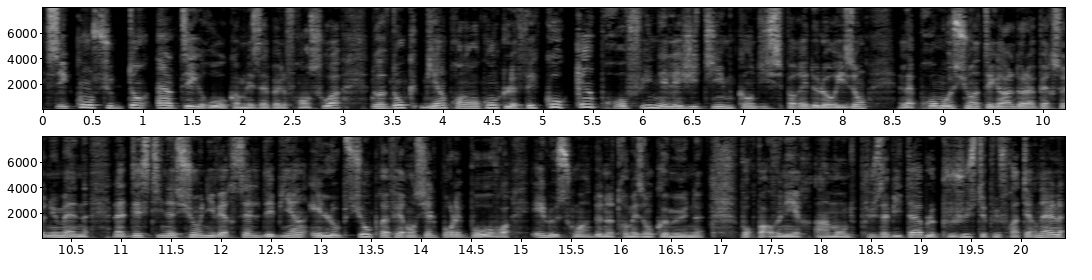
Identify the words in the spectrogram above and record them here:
Ces consultants intégraux, comme les appelle François, doivent donc bien prendre en compte le fait qu'aucun profit n'est légitime quand disparaît de l'horizon la promotion intégrale de la personne humaine, destination universelle des biens et l'option préférentielle pour les pauvres et le soin de notre maison commune. Pour parvenir à un monde plus habitable, plus juste et plus fraternel,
